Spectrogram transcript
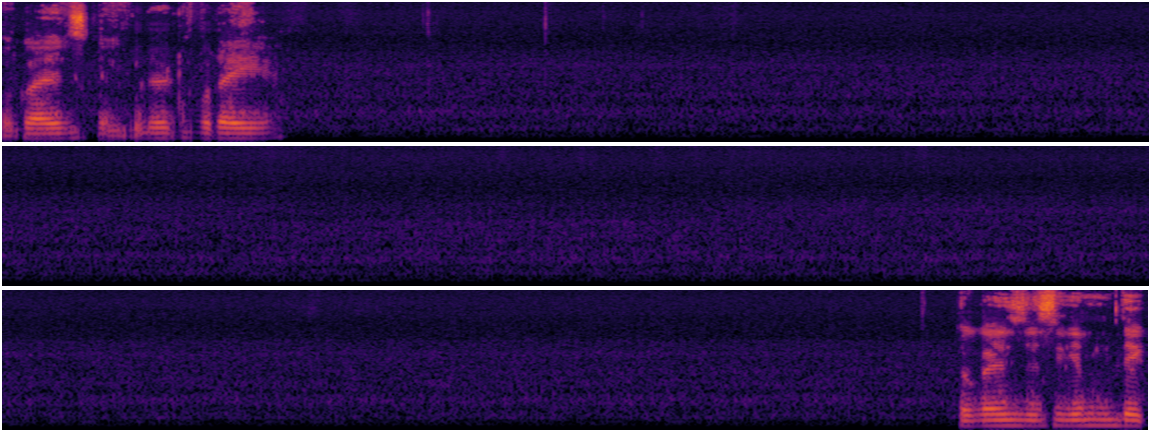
तो गाइस कैलकुलेट हो रही है। तो गैस जैसे कि हम देख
